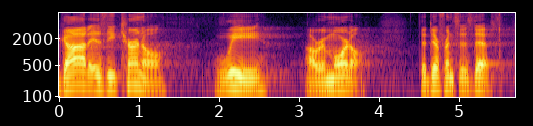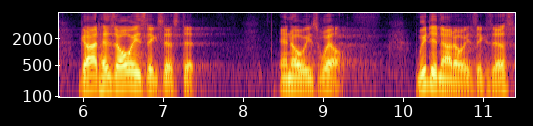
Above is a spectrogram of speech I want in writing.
God is eternal, we are immortal. The difference is this God has always existed and always will. We did not always exist.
